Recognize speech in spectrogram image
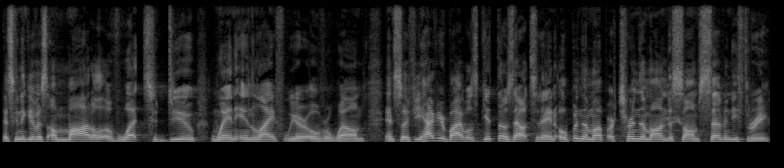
It's going to give us a model of what to do when in life we are overwhelmed. And so, if you have your Bibles, get those out today and open them up or turn them on to Psalm 73.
